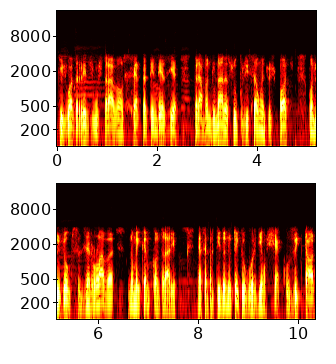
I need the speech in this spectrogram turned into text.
que os guarda-redes mostravam certa tendência para abandonar a sua posição entre os postos quando o jogo se desenrolava no meio campo contrário. Nessa partida notei que o guardião checo Victor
